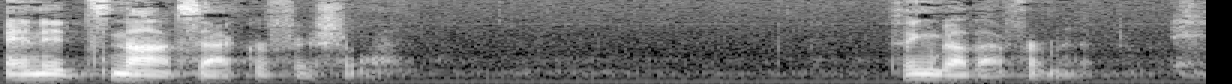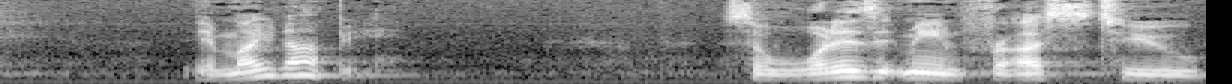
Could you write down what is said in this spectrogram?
And it's not sacrificial. Think about that for a minute. It might not be. So, what does it mean for us to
